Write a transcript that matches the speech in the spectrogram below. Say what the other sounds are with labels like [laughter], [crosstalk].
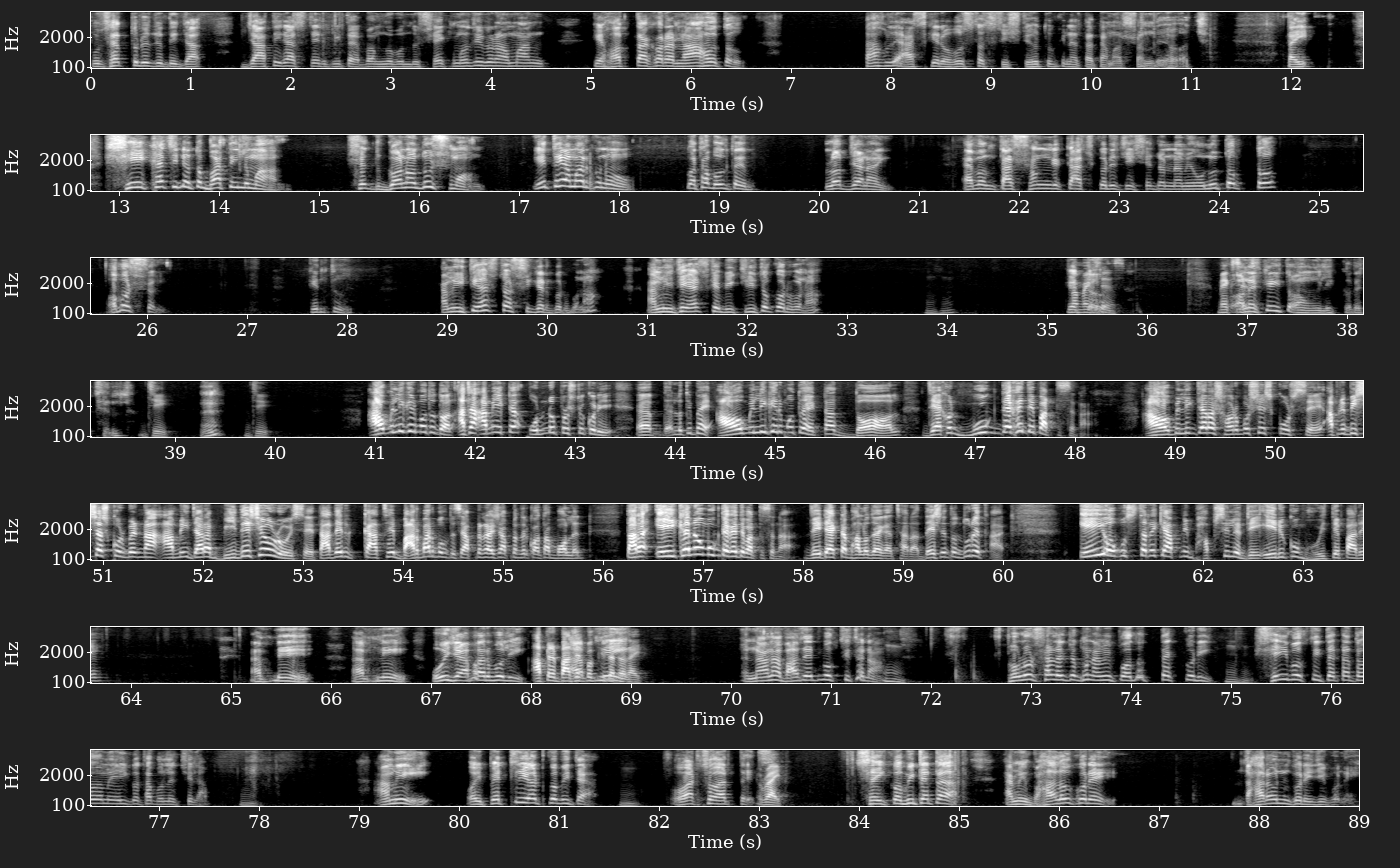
পঁচাত্তরে যদি জা- জাতি রাষ্ট্রের পিতা বঙ্গবন্ধু শেখ মুজিবুর রহমানকে হত্যা করা না হতো, তাহলে আজকের অবস্থা সৃষ্টি হতো কিনা তাতে আমার সন্দেহ আছে। তাই শেখ হাসিনা তো বাতিল মাল, সে গণদুশ্মন, এতে আমার কোনো কথা বলতে লজ্জা নাই। এবং তার সঙ্গে কাজ করেছি, সেজন্য আমি অনুতপ্ত, অবশ্যই। কিন্তু আমি ইতিহাস তো আর স্বীকার করব না। আমি ইতিহাসকে বিকৃত করব না। অনেকেই তো আওয়ামী লীগ করেছেন। জি। হ্যাঁ? জি। আওয়ামী লীগের মতো দল আচ্ছা আমি একটা অন্য প্রশ্ন করি। লতিফ ভাই আওয়ামী লীগের মতো একটা দল যে এখন মুখ দেখাইতে পারতেছে না। আওয়ামী লীগ যারা সর্বশেষ করছে আপনি বিশ্বাস করবেন না আমি যারা বিদেশেও রয়েছে তাদের কাছে বারবার বলতেছে আপনারা এসে আপনাদের কথা বলেন। তারা এইখানেও মুখ দেখাইতে পারতেছে না যে এটা একটা ভালো জায়গা ছাড়া দেশে তো দূরে থাক। এই অবস্থাটাকে আপনি ভাবছিলেন যে এইরকম হইতে পারে? আপনি আপনি ওই যে আবার বলি আপনার বাজেট বক্তৃতাটা রাইট না না বাজেট বক্তৃতা না। ষোলো সালে যখন আমি পদত্যাগ করি সেই বক্তৃতাটাতেও আমি এই কথা বলেছিলাম। আমি ওই পেট্রিয়ট কবিতা। ওয়ার্ডস রাইট সেই কবিতাটা আমি ভালো করে ধারণ করি জীবনে।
